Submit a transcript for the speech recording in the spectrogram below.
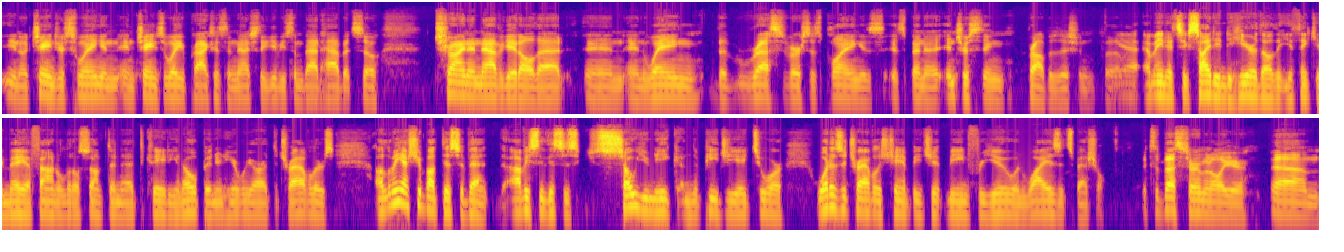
you know change your swing and, and change the way you practice and naturally give you some bad habits. So trying to navigate all that and and weighing the rest versus playing is it's been an interesting proposition yeah i mean it's exciting to hear though that you think you may have found a little something at the canadian open and here we are at the travelers. Uh, let me ask you about this event. Obviously this is so unique on the pga tour. What does a travelers championship mean for you and why is it special? It's the best tournament all year. Um,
